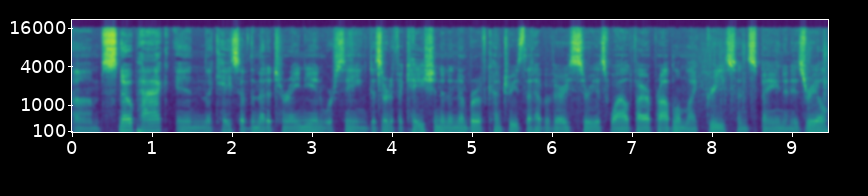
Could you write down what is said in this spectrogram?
um, snowpack. In the case of the Mediterranean, we're seeing desertification in a number of countries that have a very serious wildfire problem, like Greece and Spain and Israel.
